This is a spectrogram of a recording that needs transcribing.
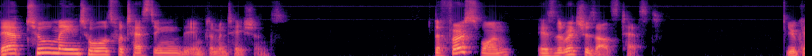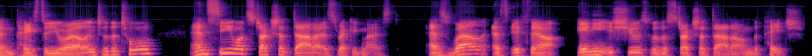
There are two main tools for testing the implementations. The first one is the rich results test. You can paste a URL into the tool and see what structured data is recognized, as well as if there are any issues with the structured data on the page.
